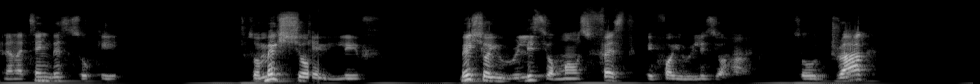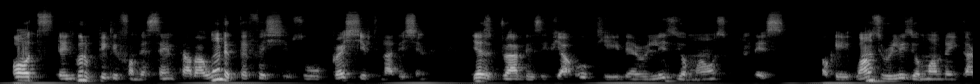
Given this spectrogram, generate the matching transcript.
and then i think this is okay. So make sure you leave make sure you release your mouse first before you release your hand. So drag alt then it's going to pick it from the center but i want a perfect shift, so press shift in addition just drag this. If you are okay then release your mouse on this. Okay once you release your mouse then you can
